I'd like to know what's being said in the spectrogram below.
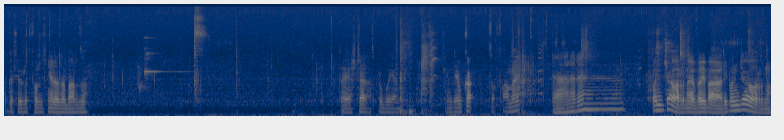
Tego się już otworzyć nie da za bardzo. To jeszcze raz próbujemy. Cęgiełko, cofamy. Tarara. Buongiorno everybody, buongiorno.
